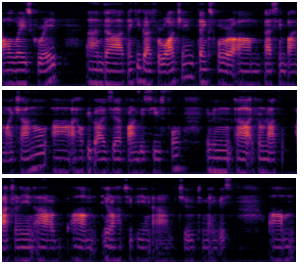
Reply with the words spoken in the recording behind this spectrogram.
always great and uh, thank you guys for watching. Thanks for um, passing by my channel. Uh, I hope you guys uh, find this useful. Even uh, if you're not actually in Arab um, you don't have to be in Arab to, to make this um,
